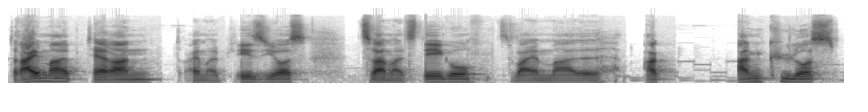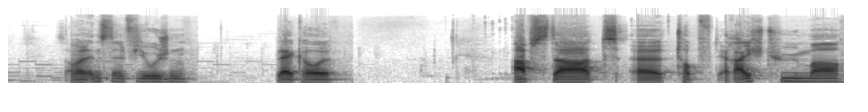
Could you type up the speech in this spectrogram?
dreimal Terran, dreimal Plesios, zweimal Stego, zweimal Ak Ankylos, zweimal Instant Fusion, Black Hole, Upstart, äh, Topf der Reichtümer,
